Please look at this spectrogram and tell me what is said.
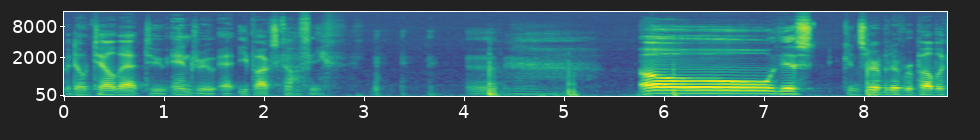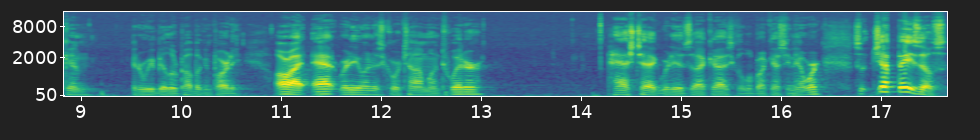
But don't tell that to Andrew at Epoch's Coffee. oh, this conservative Republican going to rebuild the Republican Party. All right, at radio underscore Tom on Twitter. Hashtag Radio Zeitgeist Global Broadcasting Network. So Jeff Bezos.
